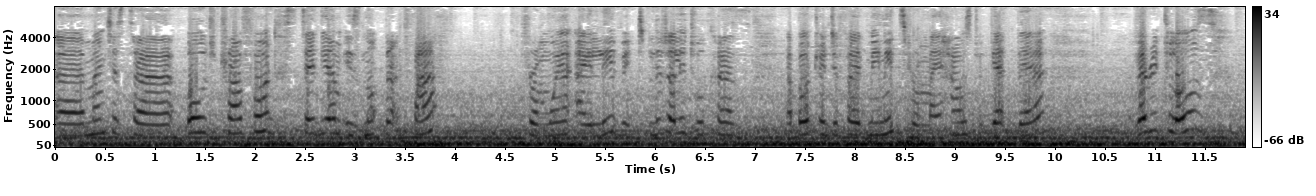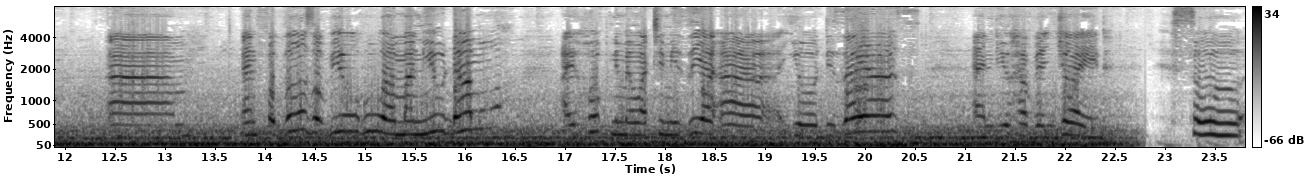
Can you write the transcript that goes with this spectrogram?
uh, Manchester Old Trafford Stadium is not that far from where I live. It literally took us about 25 minutes from my house to get there. Very close. Um, and for those of you who are Manu Damu I hope nimewatimizia uh, your desires and you have enjoyed. So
